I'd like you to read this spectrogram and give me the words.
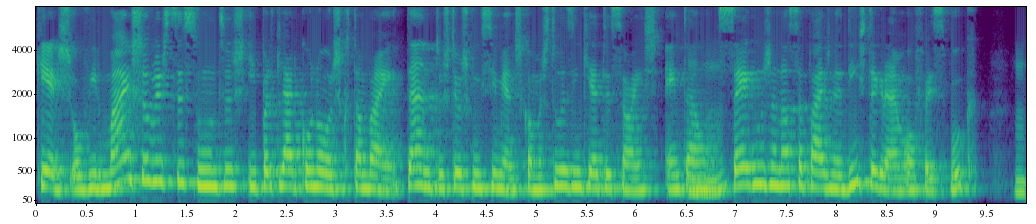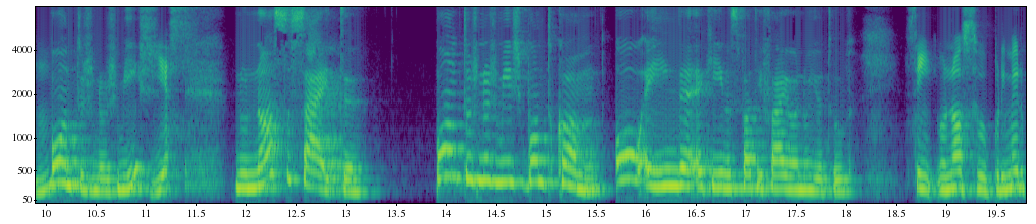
queres ouvir mais sobre estes assuntos e partilhar connosco também tanto os teus conhecimentos como as tuas inquietações, então uhum. segue-nos na nossa página de Instagram ou Facebook, uhum. Pontos nos Mis. Yes. No nosso site pontosnosmis.com ou ainda aqui no Spotify ou no YouTube. Sim, o nosso primeiro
